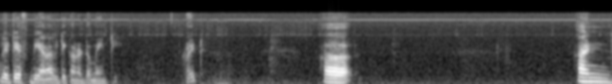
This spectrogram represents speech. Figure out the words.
Let f be analytic on a domain T right? Uh, and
